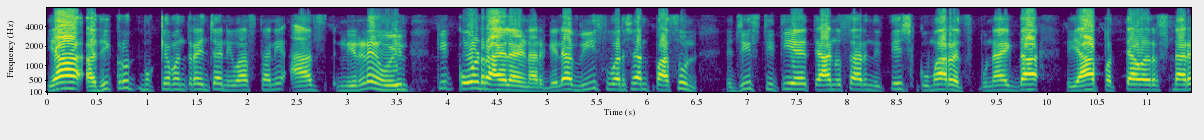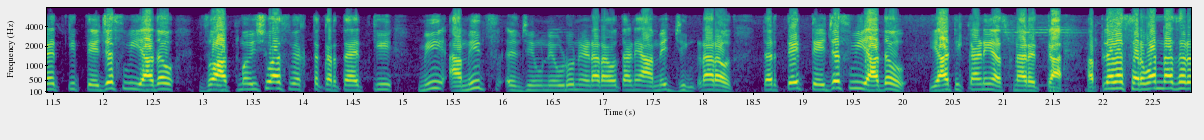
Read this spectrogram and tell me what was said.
या अधिकृत मुख्यमंत्र्यांच्या निवासस्थानी आज निर्णय होईल की कोण राहायला येणार. गेल्या वीस वर्षांपासून जी स्थिती आहे त्यानुसार नितीश कुमारच पुन्हा एकदा या पत्त्यावर असणार आहेत की तेजस्वी यादव जो आत्मविश्वास व्यक्त करतायत की मी आम्हीच जीव निवडून येणार आहोत आणि आम्हीच जिंकणार आहोत तर ते तेजस्वी यादव या ठिकाणी असणार आहेत का? आपल्याला सर्वांना जर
